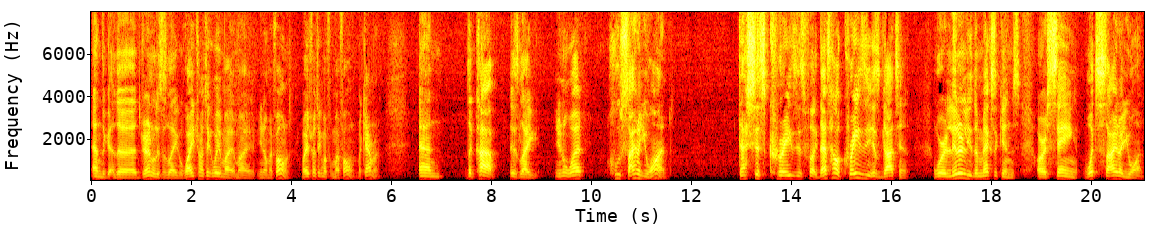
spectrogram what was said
and the the journalist is like, "Why are you trying to take away my my you know my phone? Why are you trying to take my my phone, my camera?" And the cop is like, "You know what? Whose side are you on?" That's just crazy as fuck. That's how crazy it's gotten. Where literally the Mexicans are saying, "What side are you on?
